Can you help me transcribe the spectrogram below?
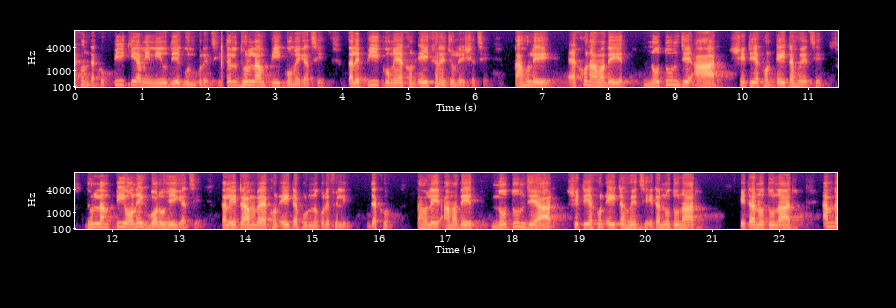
এখন দেখো পি কে আমি মিউ দিয়ে গুণ করেছি, তাহলে ধরলাম পি কমে গেছে, তাহলে পি কমে এখন এইখানে চলে এসেছে, তাহলে এখন আমাদের নতুন যে আর সেটি এখন এইটা হয়েছে, ধরলাম পি অনেক বড় হয়ে গেছে, তাহলে এটা আমরা এখন এইটা পূর্ণ করে ফেলি, দেখো, তাহলে আমাদের নতুন যে আর সেটি এখন এইটা হয়েছে, এটা নতুন আর এটা নতুন আর আমরা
